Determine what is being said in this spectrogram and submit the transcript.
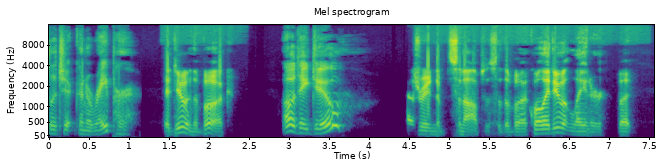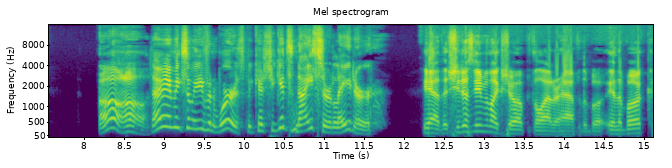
legit gonna rape her. They do in the book. Oh, they do? I was reading the synopsis of the book. Well, they do it later, but Oh, oh, that makes it even worse because she gets nicer later. yeah, that she doesn't even like show up in the latter half of the book. In the book,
